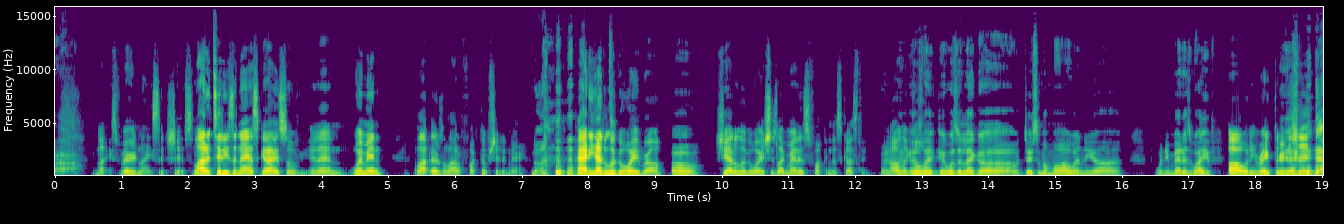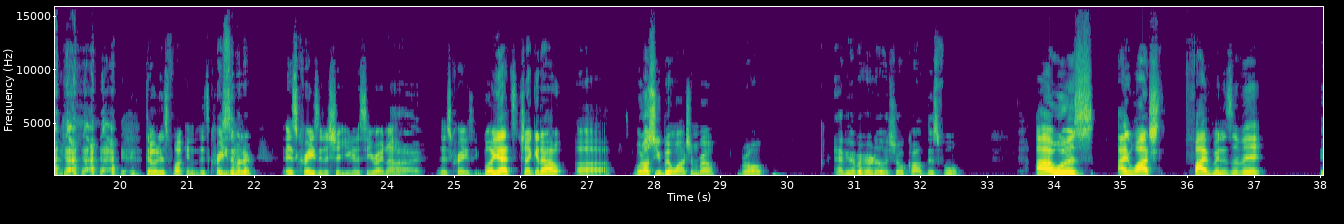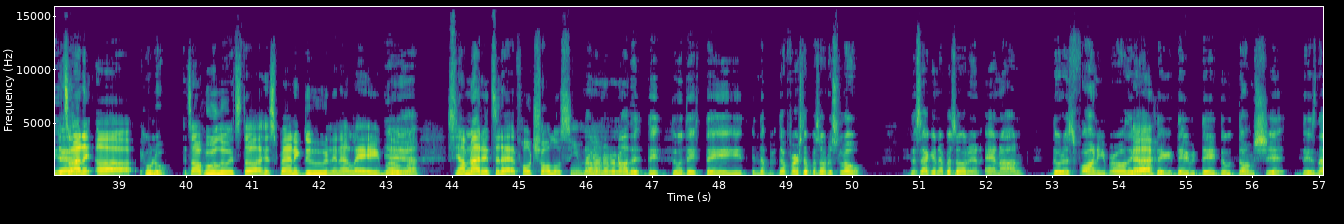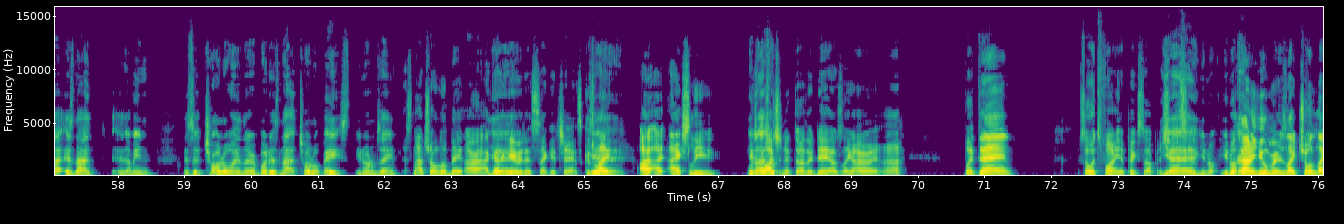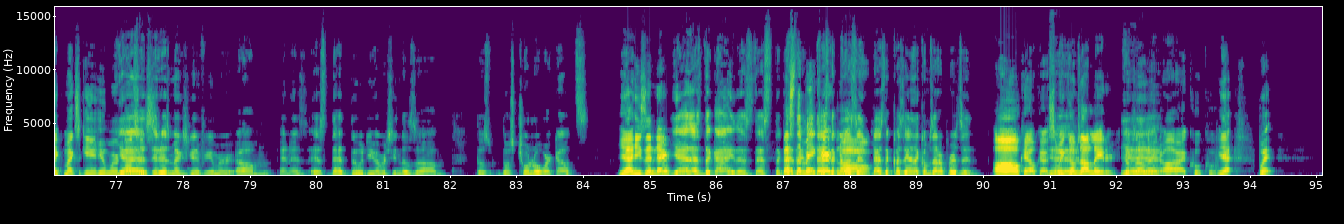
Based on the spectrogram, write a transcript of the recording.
Nice, very nice and shit. It's a lot of titties and ass, guys. So and then women, a lot. There's a lot of fucked up shit in there. No. Patty had to look away, bro. Oh. She had to look away. She's like, man, this is fucking disgusting. I was like, it was like it wasn't like uh Jason Momoa when he uh when he met his wife. Oh, when he raped her and shit, dude, it's fucking, it's It's crazy. similar. It's crazy the shit you're gonna see right now. Right, It's crazy. But yeah, check it out. Uh, what else you been watching, bro? bro. Have you ever heard of a show called This Fool? I was, I watched five minutes of it. It's on. Uh, Hulu. It's on Hulu. It's the Hispanic dude in L.A. Blah blah. Yeah. blah. See, I'm not into that whole cholo scene, bro. No, no, no, no, no. They, they, dude, they, they, in the the first episode is slow. The second episode and, and on, dude, it's funny, bro. They, Yeah? they, they, they do dumb shit. It's not, it's not. I mean, it's a cholo in there, but it's not cholo based. You know what I'm saying? It's not cholo bait. All right, I gotta Yeah. give it a second chance because, Yeah. like, I, I actually You was know, that's what- watching it the other day. I was like, all right, uh. but then, so it's funny. It picks up yeah, So you know, you know what that- kind of humor is like cholo, like Mexican humor? Yeah, it is Mexican humor. Um, and it's, it's that dude. You ever seen those um those those cholo workouts? yeah, he's in there. Yeah, that's the guy. That's that's the That's the that- main That's the cousin. No. That's the cousin that comes out of prison. Oh, okay, okay. So he comes out later. He comes out Yeah. later. all right, cool, cool. Yeah, but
